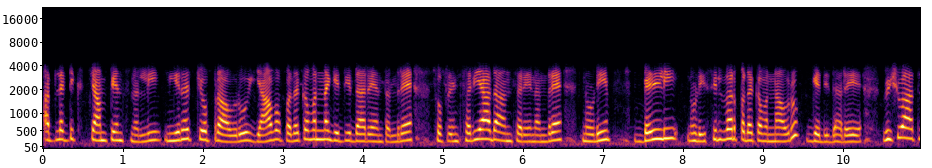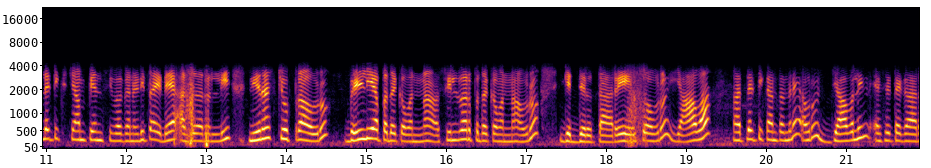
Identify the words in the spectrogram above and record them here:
ಅಥ್ಲೆಟಿಕ್ಸ್ ಚಾಂಪಿಯನ್ಸ್ನಲ್ಲಿ ನೀರಜ್ ಚೋಪ್ರಾ ಅವರು ಯಾವ ಪದಕವನ್ನು ಗೆದ್ದಿದ್ದಾರೆ ಅಂತಂದರೆ ಸೊ ಫ್ರೆಂಡ್ಸ್ ಸರಿಯಾದ ಆನ್ಸರ್ ಏನಂದರೆ, ನೋಡಿ, ಬೆಳ್ಳಿ, ನೋಡಿ ಸಿಲ್ವರ್ ಪದಕವನ್ನು ಅವರು ಗೆದ್ದಿದ್ದಾರೆ. ವಿಶ್ವ ಅಥ್ಲೆಟಿಕ್ಸ್ ಚಾಂಪಿಯನ್ಸ್ ಇವಾಗ ನಡೀತಾ ಇದೆ. ಅದರಲ್ಲಿ ನೀರಜ್ ಚೋಪ್ರಾ ಅವರು ಬೆಳ್ಳಿಯ ಪದಕವನ್ನು ಸಿಲ್ವರ್ ಪದಕವನ್ನು ಅವರು ಗೆದ್ದಿರುತ್ತಾರೆ. ಸೊ ಅವರು ಯಾವ ಅಥ್ಲೆಟಿಕ್ ಅಂತಂದರೆ, ಅವರು ಜಾವಲಿನ್ ಎಸೆತಗಾರ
